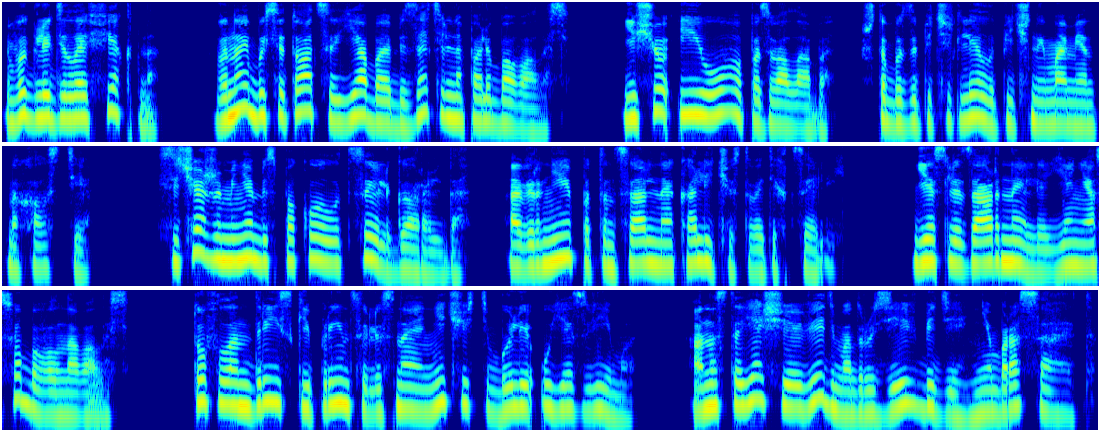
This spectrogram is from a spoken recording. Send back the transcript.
Выглядело эффектно. В иной бы ситуации я бы обязательно полюбовалась. Еще и Иова позвала бы, чтобы запечатлел эпичный момент на холсте. Сейчас же меня беспокоила цель Гарольда, а вернее потенциальное количество этих целей. Если за Арнелли я не особо волновалась, то фландрийский принц и лесная нечисть были уязвимы, а настоящая ведьма друзей в беде не бросает.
